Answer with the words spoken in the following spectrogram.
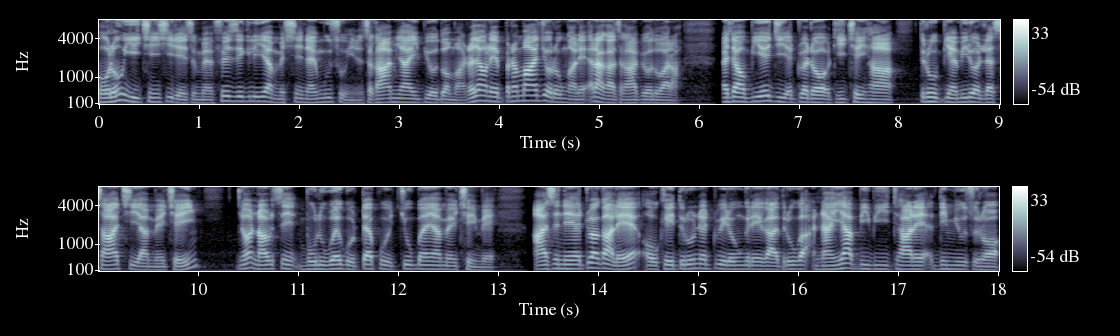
ဘောလုံးရည်ချင်းရှိတယ်ဆိုမဲ့ physically ကမရှင်နိုင်ဘူးဆိုရင်စကားအများကြီးပြောသွားမှာဒါကြောင့်လေပထမကြော်တုန်းကလည်းအဲ့ဒါကစကားပြောသွားတာ အဲကြောင့် PSG အတွက်တော့ဒီချိန်ဟာသူတို့ပြန်ပြီးတော့လက်စားချီရမယ်ချိန်เนาะနောက်တစ်ဆင့်ဘူလူဝဲကိုတက်ဖို့ကြိုးပမ်းရမယ်ချိန်ပဲအာဆင်နယ်အတွက်ကလည်း okay သူတို့နဲ့တွေ့တုန်းကတည်းကသူတို့ကအနိုင်ရပြီးပြီးထားတဲ့အသင်းမျိုးဆိုတော့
